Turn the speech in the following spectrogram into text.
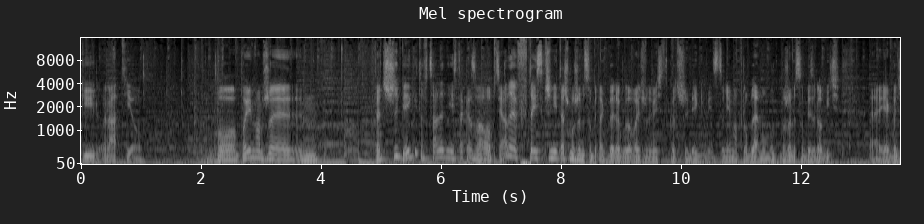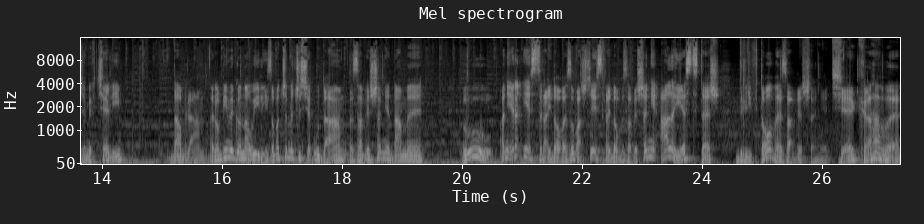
Gear Ratio. Bo powiem wam, że te trzy biegi to wcale nie jest taka zła opcja, ale w tej skrzyni też możemy sobie tak wyregulować, żeby mieć tylko trzy biegi, więc to nie ma problemu. Możemy sobie zrobić e, jak będziemy chcieli. Dobra, robimy go na Willy. Zobaczymy, czy się uda. Zawieszenie damy... Uuu, a nie, jest rajdowe, zobaczcie, jest rajdowe zawieszenie, ale jest też driftowe zawieszenie. Ciekawe.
